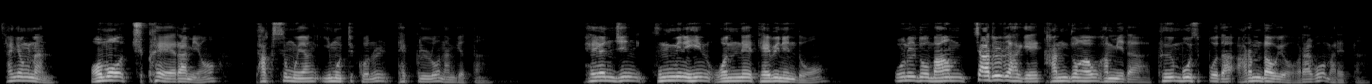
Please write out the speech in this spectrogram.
장영란 어머 축하해라며 박수 모양 이모티콘을 댓글로 남겼다. 배현진 국민의힘 원내 대변인도 오늘도 마음 짜르르하게 감동하고 갑니다. 그 모습보다 아름다워요 라고 말했다.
